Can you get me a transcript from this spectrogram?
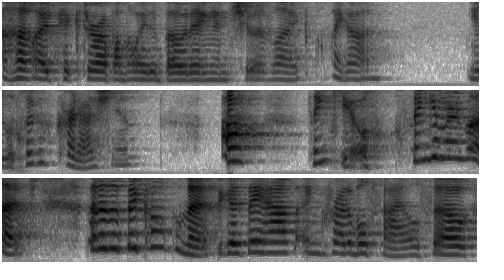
um, I picked her up on the way to boating, and she was like, "Oh my god, you look like a Kardashian." Ah, Thank you. Thank you very much. That is a big compliment because they have incredible style. So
